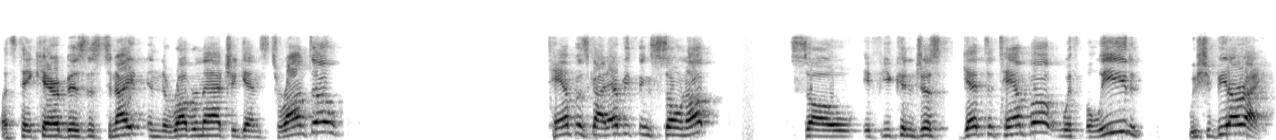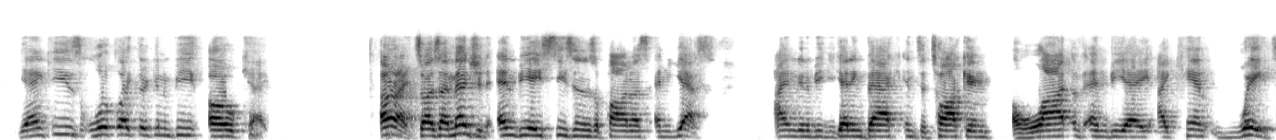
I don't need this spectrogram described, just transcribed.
Let's take care of business tonight in the rubber match against Toronto. Tampa's got everything sewn up. So if you can just get to Tampa with the lead, we should be all right. Yankees look like they're going to be okay. All right. So, as I mentioned, NBA season is upon us. And yes, I'm going to be getting back into talking a lot of NBA. I can't wait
